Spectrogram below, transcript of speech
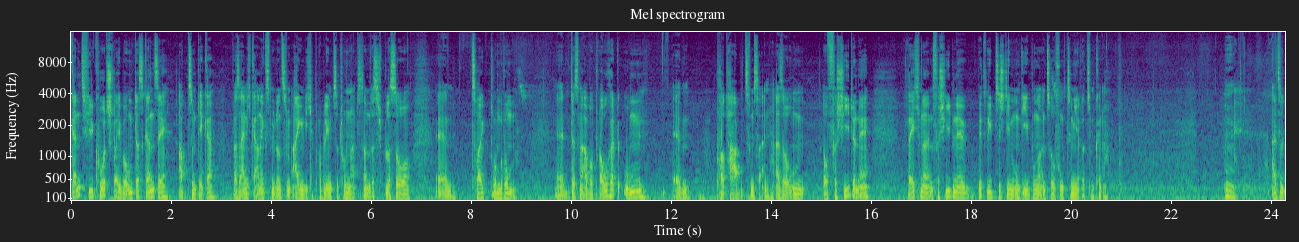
ganz viel Code schreiben, um das Ganze abzudecken, was eigentlich gar nichts mit unserem eigentlichen Problem zu tun hat, sondern das ist bloß so äh, Zeug drumherum, äh, das man aber braucht, um ähm, portabel zu sein, also um auf verschiedene Rechner in verschiedene Betriebssystemumgebungen und so funktionieren zu können. Hm. Also.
